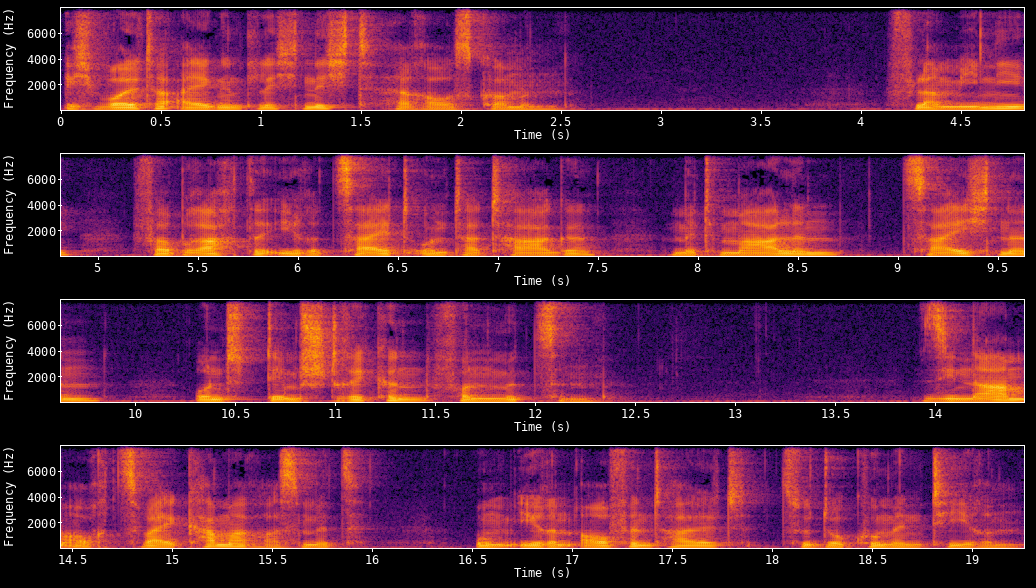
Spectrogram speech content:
Ich wollte eigentlich nicht herauskommen. Flamini verbrachte ihre Zeit unter Tage mit Malen, Zeichnen und dem Stricken von Mützen. Sie nahm auch zwei Kameras mit, um ihren Aufenthalt zu dokumentieren.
